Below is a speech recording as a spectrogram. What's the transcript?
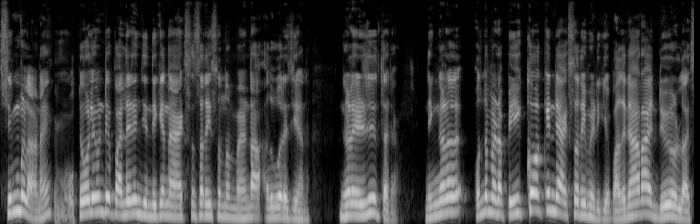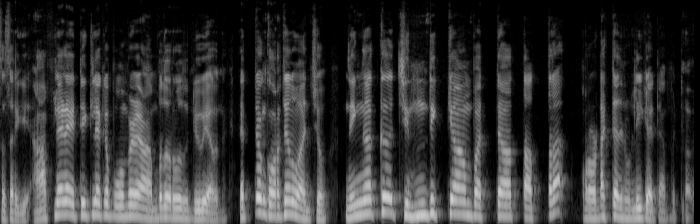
സിമ്പിൾ ആണ്. ടോളി യൂണിറ്റ് പലരും ചിന്തിക്കുന്ന ആക്സസറീസ് ഒന്നും വേണ്ട അതുപോലെ ചെയ്യാൻ നിങ്ങൾ എഴുതി തരാം. നിങ്ങൾ ഒന്നും വേണ്ട പീകോക്കിന്റെ ആക്സറി മേടിക്കുക പതിനാറായിരം രൂപയുള്ള ആക്സസറിക്ക് ആഫ്ലയുടെ എറ്റിക്കിലൊക്കെ പോകുമ്പോഴാണ് അമ്പത് അറുപത് രൂപയാവുന്നത്. ഏറ്റവും കുറഞ്ഞത് വാങ്ങിച്ചോ. നിങ്ങൾക്ക് ചിന്തിക്കാൻ പറ്റാത്ത അത്ര പ്രൊഡക്റ്റ് അതിനുള്ളിൽ കയറ്റാൻ പറ്റും.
